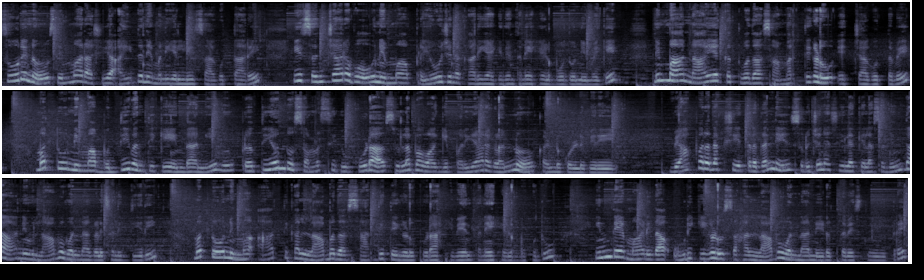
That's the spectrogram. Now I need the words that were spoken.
ಸೂರ್ಯನು ಸಿಂಹ ರಾಶಿಯ ಐದನೇ ಮನೆಯಲ್ಲಿ ಸಾಗುತ್ತಾರೆ. ಈ ಸಂಚಾರವು ನಿಮ್ಮ ಪ್ರಯೋಜನಕಾರಿಯಾಗಿದೆ ಅಂತಲೇ ಹೇಳ್ಬೋದು ನಿಮಗೆ. ನಿಮ್ಮ ನಾಯಕತ್ವದ ಸಾಮರ್ಥ್ಯಗಳು ಹೆಚ್ಚಾಗುತ್ತವೆ ಮತ್ತು ನಿಮ್ಮ ಬುದ್ಧಿವಂತಿಕೆಯಿಂದ ನೀವು ಪ್ರತಿಯೊಂದು ಸಮಸ್ಯೆಗೂ ಕೂಡ ಸುಲಭವಾಗಿ ಪರಿಹಾರಗಳನ್ನು ಕಂಡುಕೊಳ್ಳುವಿರಿ. ವ್ಯಾಪಾರದ ಕ್ಷೇತ್ರದಲ್ಲಿ ಸೃಜನಶೀಲ ಕೆಲಸದಿಂದ ನೀವು ಲಾಭವನ್ನು ಗಳಿಸಲಿದ್ದೀರಿ ಮತ್ತು ನಿಮ್ಮ ಆರ್ಥಿಕ ಲಾಭದ ಸಾಧ್ಯತೆಗಳು ಕೂಡ ಇವೆ ಅಂತಲೇ ಹೇಳಬಹುದು. ಹಿಂದೆ ಮಾಡಿದ ಹೂಡಿಕೆಗಳು ಸಹ ಲಾಭವನ್ನು ನೀಡುತ್ತವೆ ಸ್ನೇಹಿತರೆ.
